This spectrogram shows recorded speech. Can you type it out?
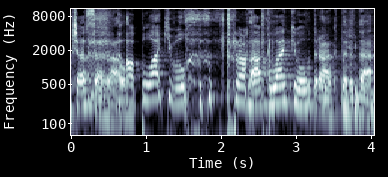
час орал. Оплакивал трактор. Оплакивал трактор, да.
